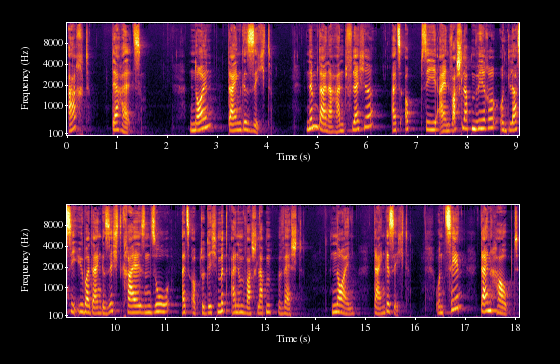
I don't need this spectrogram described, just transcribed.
Acht, der Hals. Neun, dein Gesicht. Nimm deine Handfläche, als ob sie ein Waschlappen wäre und lass sie über dein Gesicht kreisen, so als ob du dich mit einem Waschlappen wäscht. Neun, dein Gesicht. Und zehn, dein Haupt.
